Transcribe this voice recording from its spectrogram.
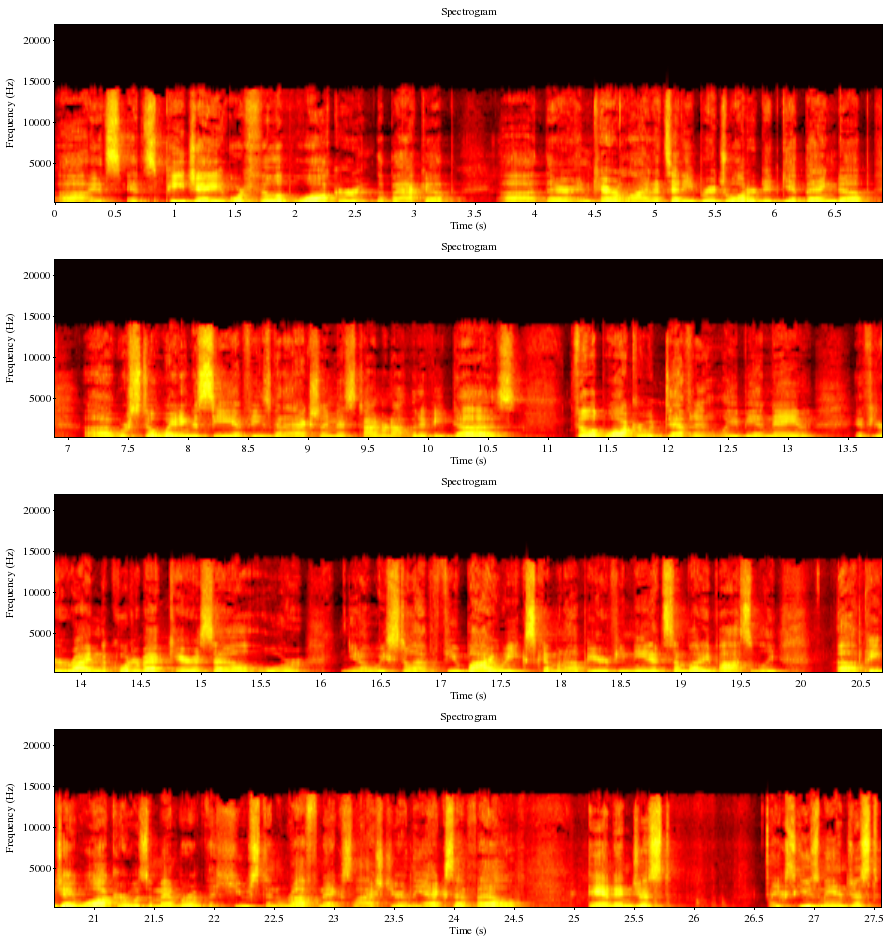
Uh, it's it's PJ or Phillip Walker, the backup uh, there in Carolina. Teddy Bridgewater did get banged up. Uh, we're still waiting to see if he's going to actually miss time or not. But if he does, Phillip Walker would definitely be a name if you're riding the quarterback carousel, or you know we still have a few bye weeks coming up here. If you needed somebody possibly, uh, PJ Walker was a member of the Houston Roughnecks last year in the XFL, and in just excuse me, in just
